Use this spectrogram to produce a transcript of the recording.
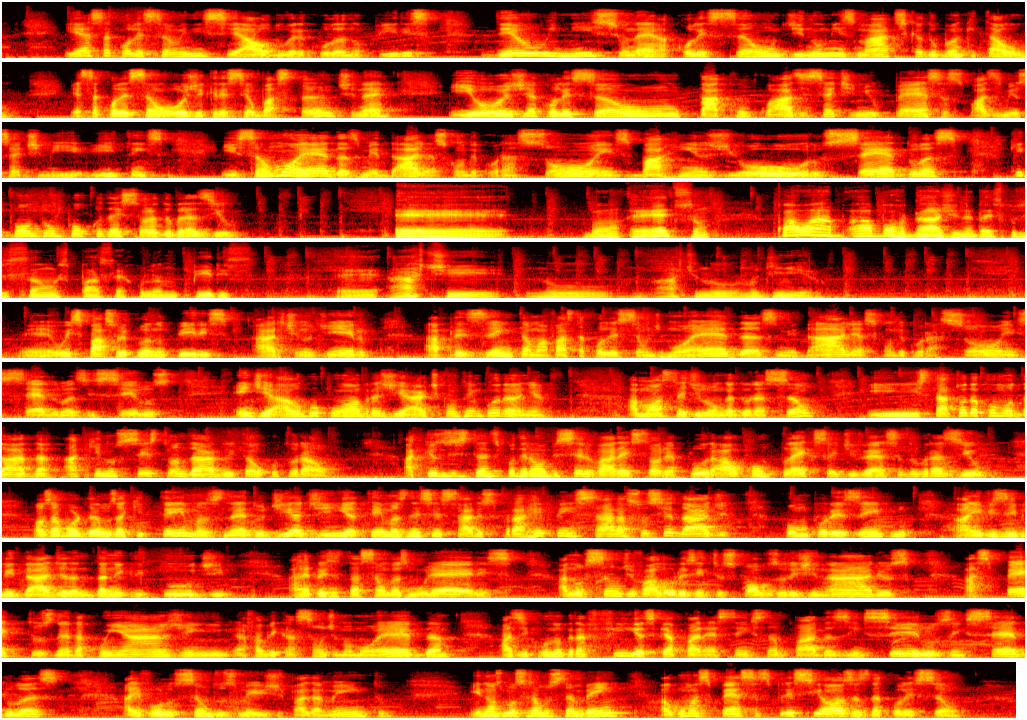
E essa coleção inicial do Herculano Pires deu início né, à coleção de numismática do Banco Itaú. E essa coleção hoje cresceu bastante, né? E hoje a coleção está com quase 7 mil peças, quase 1.007 mil itens. E são moedas, medalhas, condecorações, barrinhas de ouro, cédulas, que contam um pouco da história do Brasil. É, Bom, é, Edson, qual a, abordagem né, da exposição Espaço Herculano Pires, é, arte, no, arte no, no dinheiro? É, o Espaço Herculano Pires, Arte no Dinheiro, apresenta uma vasta coleção de moedas, medalhas, condecorações, cédulas e selos em diálogo com obras de arte contemporânea. A mostra é de longa duração e está toda acomodada aqui no sexto andar do Itaú Cultural. Aqui os visitantes poderão observar a história plural, complexa e diversa do Brasil. Nós abordamos aqui temas né, do dia a dia, temas necessários para repensar a sociedade, como, por exemplo, a invisibilidade da negritude, a representação das mulheres, a noção de valores entre os povos originários, aspectos né, da cunhagem, a fabricação de uma moeda, as iconografias que aparecem estampadas em selos, em cédulas, a evolução dos meios de pagamento. E nós mostramos também algumas peças preciosas da coleção,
